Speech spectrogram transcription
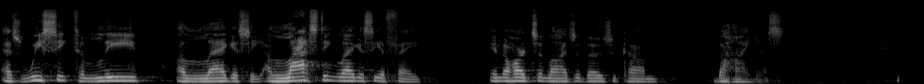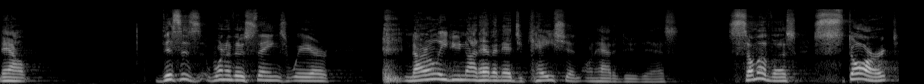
as we seek to leave a legacy, a lasting legacy of faith in the hearts and lives of those who come behind us. Now, this is one of those things where not only do you not have an education on how to do this, some of us start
